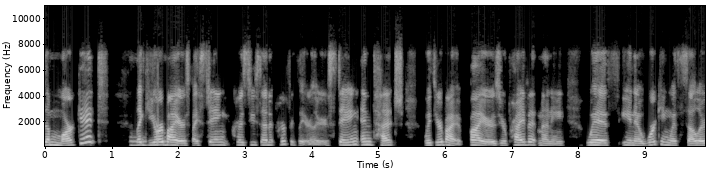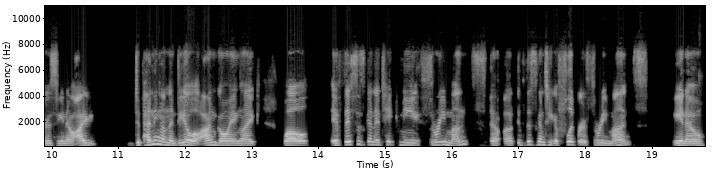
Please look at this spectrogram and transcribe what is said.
the market like your mm-hmm. buyers by staying chris you said it perfectly earlier staying in touch with your buy- buyers your private money with you know working with sellers you know i depending on the deal i'm going like well if this is going to take me three months uh, uh, if this is going to take a flipper three months you know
